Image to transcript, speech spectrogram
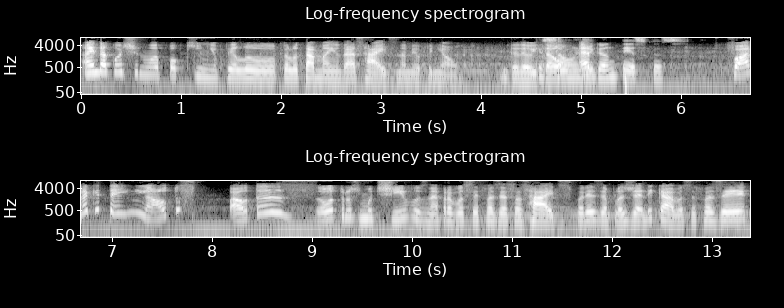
ainda continua pouquinho pelo, pelo tamanho das raids, na minha opinião. Entendeu? Que então, são é... gigantescas. Fora que tem altos altos outros motivos, né, para você fazer essas raids. Por exemplo, a GLK, você fazer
